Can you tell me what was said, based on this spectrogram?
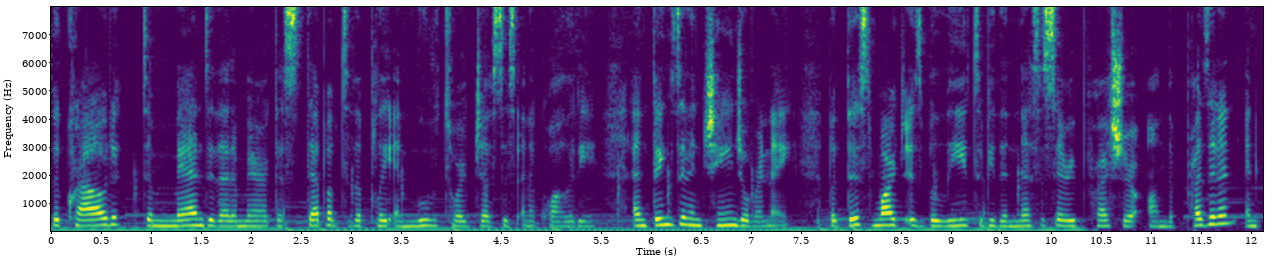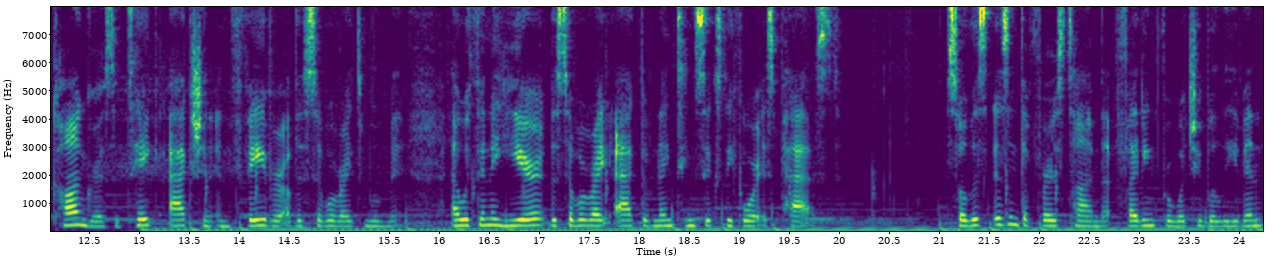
The crowd demanded that America step up to the plate and move toward justice and equality. And things didn't change overnight, but this march is believed to be the necessary pressure on the president and Congress to take action in favor of the civil rights movement. And within a year, the Civil Rights Act of 1964 is passed. So, this isn't the first time that fighting for what you believe in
